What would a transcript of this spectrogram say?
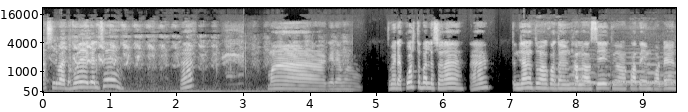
আশীর্বাদ হয়ে গেছে হ্যাঁ মা গেলে মা। তুমি এটা করতে পারলেছো না হ্যাঁ তুমি জানো তোমার কত আমি ভালো আছি তোমার কত ইম্পর্টেন্ট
